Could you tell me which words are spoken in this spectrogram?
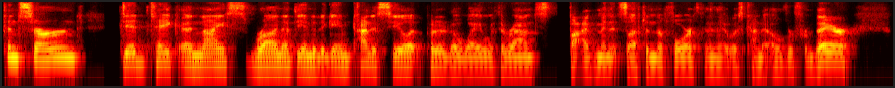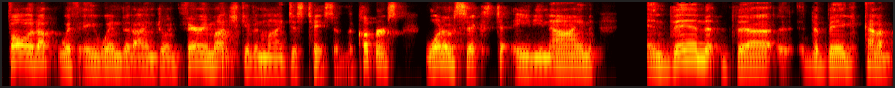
concerned did take a nice run at the end of the game, kind of seal it, put it away with around five minutes left in the fourth, and it was kind of over from there. Followed up with a win that I enjoyed very much, given my distaste of the Clippers, 106 to 89. And then the the big kind of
